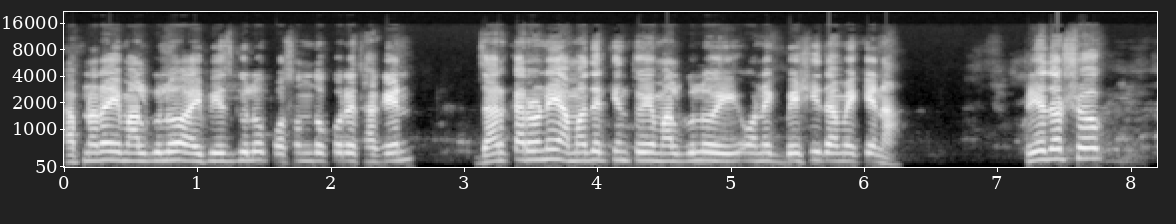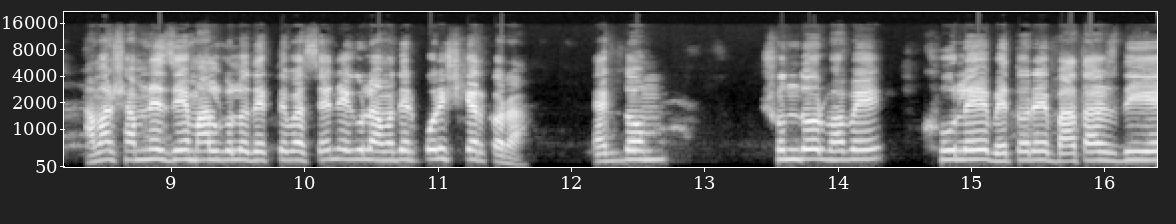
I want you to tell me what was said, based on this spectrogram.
আপনারা এই মালগুলো আইপিএসগুলো পছন্দ করে থাকেন। যার কারণে আমাদের কিন্তু এই মালগুলো অনেক বেশি দামে কেনা। প্রিয় দর্শক, আমার সামনে যে মালগুলো দেখতে পাচ্ছেন, এগুলো আমাদের পরিষ্কার করা। একদম সুন্দরভাবে খুলে ভেতরে বাতাস দিয়ে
